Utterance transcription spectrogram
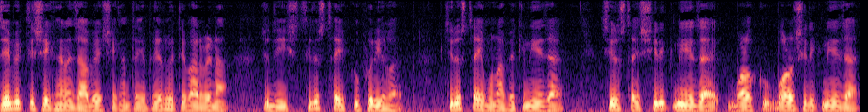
যে ব্যক্তি সেখানে যাবে, সেখান থেকে বের হইতে পারবে না। যদি চিরস্থায়ী কুপুরি হয়, চিরস্থায়ী মুনাফেক নিয়ে যায়, চিরস্থায়ী শিরিক নিয়ে যায়, বড় বড় শিরিক নিয়ে যায়,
